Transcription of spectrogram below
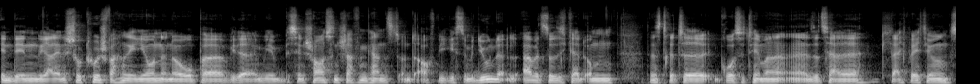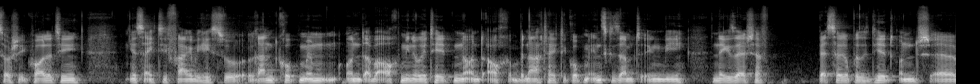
in den gerade in strukturschwachen Regionen in Europa wieder irgendwie ein bisschen Chancen schaffen kannst und auch wie gehst du mit Jugendarbeitslosigkeit um. Das dritte große Thema äh, soziale Gleichberechtigung, Social Equality, ist eigentlich die Frage, wie kriegst du Randgruppen im, und aber auch Minoritäten und auch benachteiligte Gruppen insgesamt irgendwie in der Gesellschaft besser repräsentiert und äh,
